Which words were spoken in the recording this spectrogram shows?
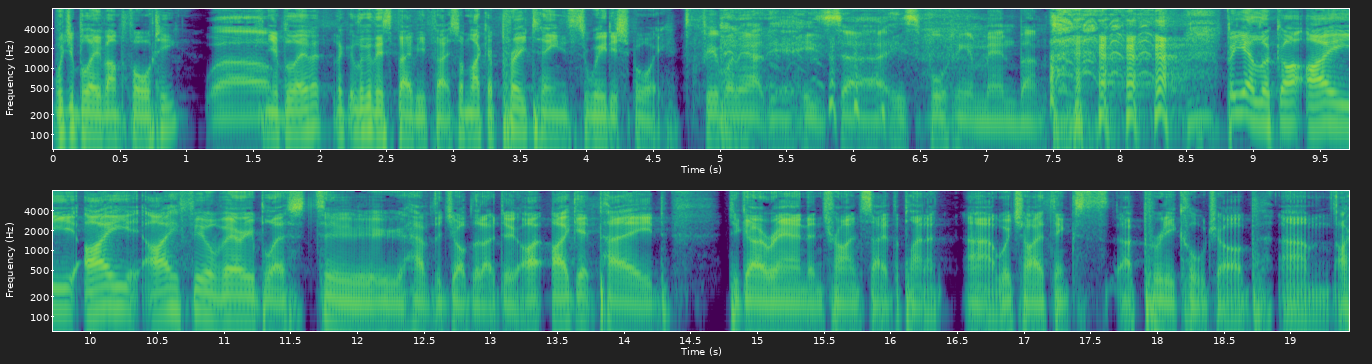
Would you believe I'm 40? Wow. Can you believe it? Look, look at this baby face. I'm like a preteen Swedish boy. For everyone out there, he's uh, he's sporting a man bun. But yeah, look, I, I, I feel very blessed to have the job that I do. I, I get paid to go around and try and save the planet, uh, which I think's a pretty cool job. Um, I,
